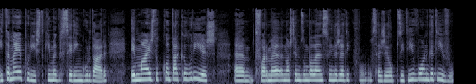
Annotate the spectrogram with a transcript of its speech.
E também é por isto que emagrecer e engordar é mais do que contar calorias, ah, de forma nós temos um balanço energético, seja ele positivo ou negativo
